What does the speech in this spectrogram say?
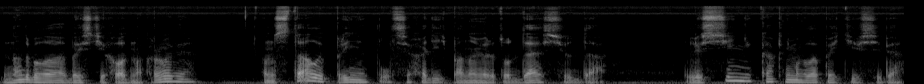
Надо было обрести хладнокровие. Он встал и принялся ходить по номеру туда-сюда. Люси никак не могла пойти в себя.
